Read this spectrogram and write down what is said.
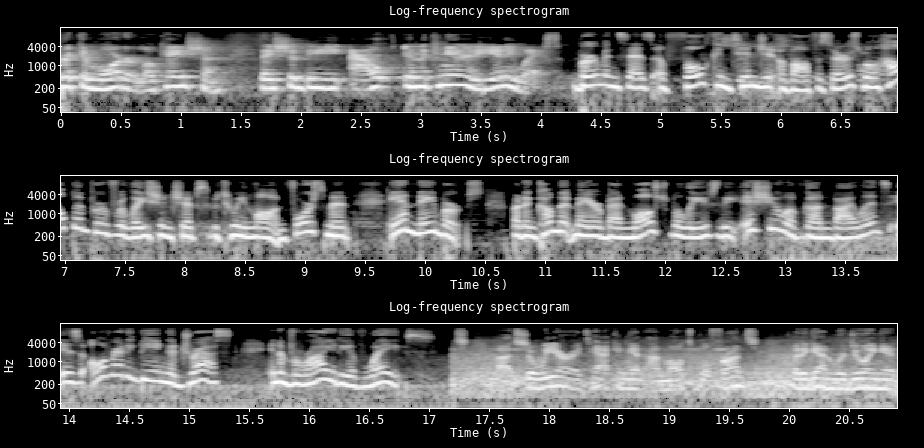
brick and mortar location. They should be out in the community anyways. Burman says a full contingent of officers will help improve relationships between law enforcement and neighbors. But incumbent Mayor Ben Walsh believes the issue of gun violence is already being addressed in a variety of ways. Uh, so we are attacking it on multiple fronts, but again, we're doing it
